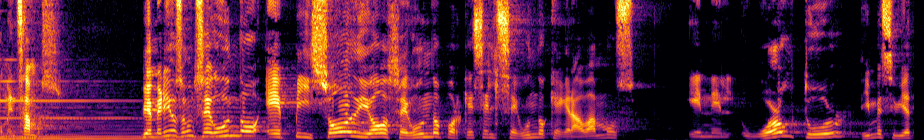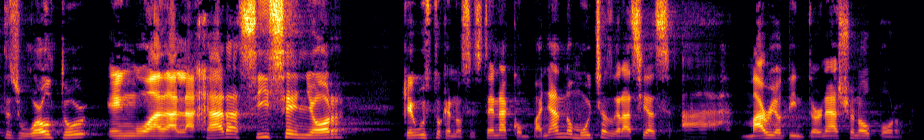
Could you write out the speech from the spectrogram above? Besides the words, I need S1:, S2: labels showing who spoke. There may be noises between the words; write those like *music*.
S1: Comenzamos. Bienvenidos a un segundo episodio, segundo porque es el segundo que grabamos en el World Tour, dime si vietes World Tour, en Guadalajara, sí señor. Qué gusto que nos estén acompañando. Muchas gracias a Marriott International por,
